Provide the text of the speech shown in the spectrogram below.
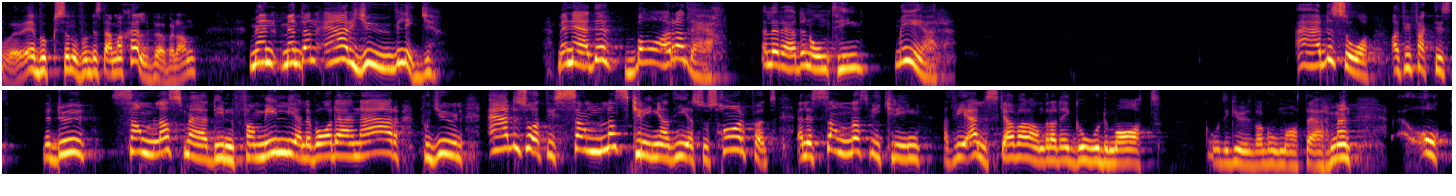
är vuxen och får bestämma själv över den. Men, men den är ljuvlig. Men är det bara det? Eller är det någonting mer? Är det så att vi faktiskt, när du samlas med din familj eller vad det än är på jul, är det så att vi samlas kring att Jesus har fötts? Eller samlas vi kring att vi älskar varandra, det är god mat, Gode Gud vad god mat det är. Men, och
